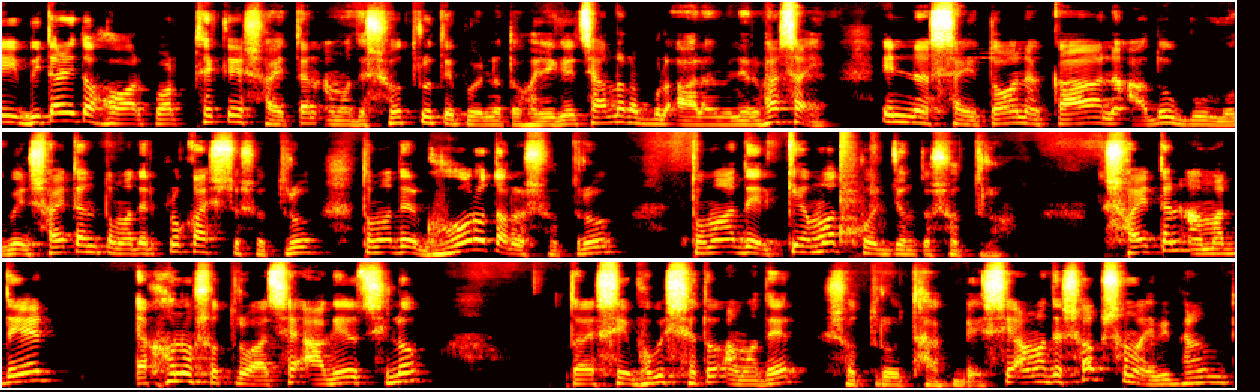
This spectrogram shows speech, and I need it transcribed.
এই বিতাড়িত হওয়ার পর থেকে শয়তান আমাদের শত্রুতে পরিণত হয়ে গেছে আল্লাহ রব্বুল আলমিনের ভাষায়। ইন্না শৈতন কান আদু বু মুবিন। শয়তান তোমাদের প্রকাশ্য শত্রু, তোমাদের ঘোরতর শত্রু, তোমাদের কেমত পর্যন্ত শত্রু। শয়তান আমাদের এখনও শত্রু আছে, আগেও ছিল, তো সে ভবিষ্যতেও আমাদের শত্রু থাকবে। সে আমাদের সব সময় বিভ্রান্ত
